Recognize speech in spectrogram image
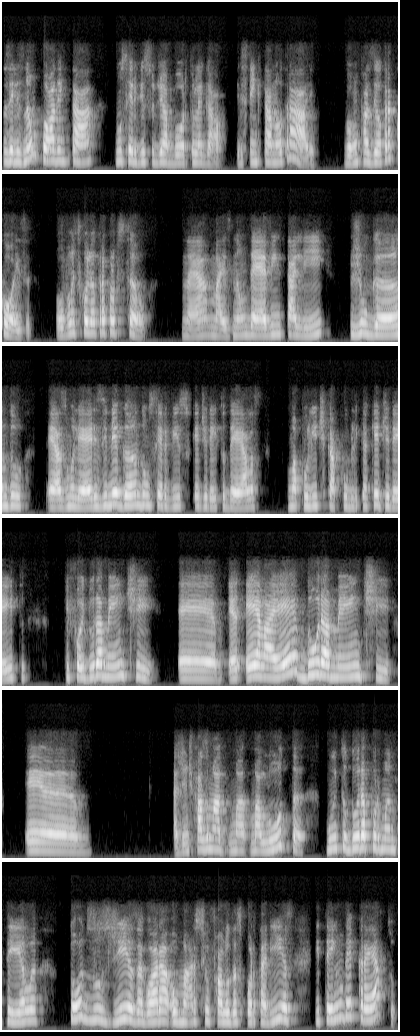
mas eles não podem estar um serviço de aborto legal. Eles têm que estar noutra área, vão fazer outra coisa, ou vão escolher outra profissão, né? Mas não devem estar ali julgando é, as mulheres e negando um serviço que é direito delas, uma política pública que é direito, que foi duramente, é, é, ela é duramente, é, a gente faz uma, uma, uma luta muito dura por mantê-la todos os dias. Agora o Márcio falou das portarias e tem um decreto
